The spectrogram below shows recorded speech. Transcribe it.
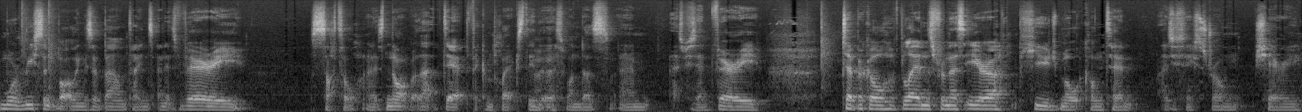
more recent bottlings of Ballantine's, and it's very subtle, and it's not got that depth, the complexity that Mhm. this one does. Um, as we said, very typical of blends from this era. Huge malt content, as you say, strong sherry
